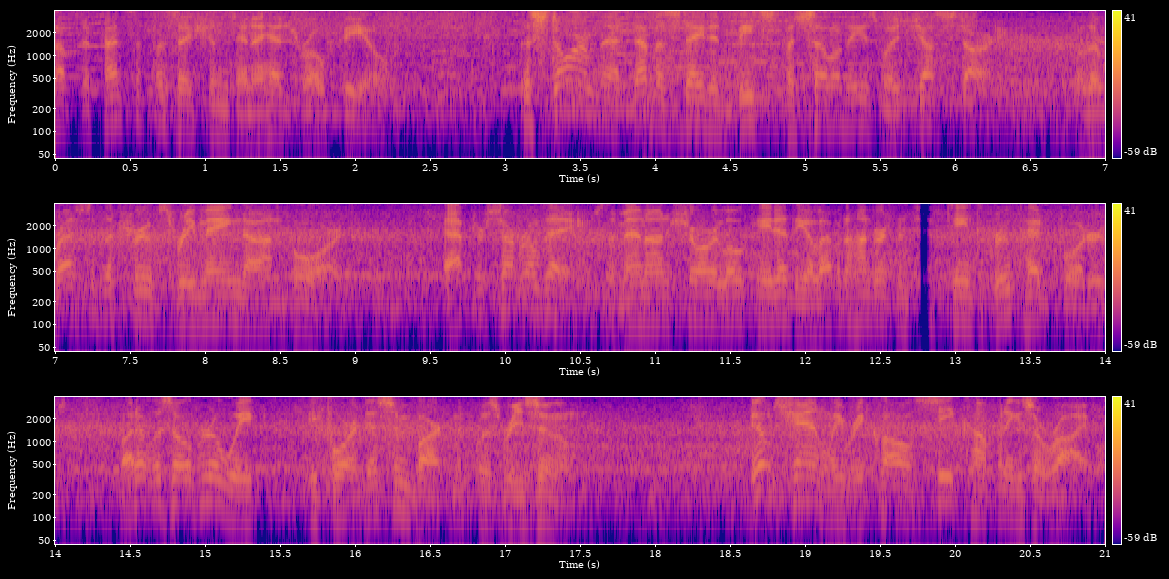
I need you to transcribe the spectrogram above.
up defensive positions in a hedgerow field. The storm that devastated Beach's facilities was just starting, so the rest of the troops remained on board. After several days, the men on shore located the 1115th Group headquarters, but it was over a week before disembarkment was resumed. Bill Shanley recalls C Company's arrival.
